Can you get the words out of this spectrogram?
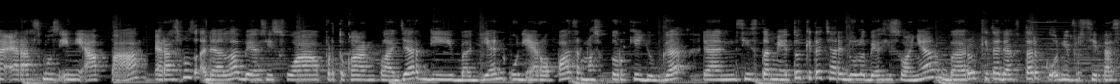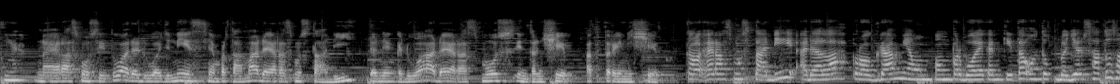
Nah, Erasmus ini apa? Erasmus adalah beasiswa pertukaran pelajar di bagian Uni Eropa, termasuk Turki juga. Dan sistemnya itu kita cari dulu beasiswanya, baru kita daftar ke universitasnya. Nah Erasmus itu ada dua jenis. Yang pertama ada Erasmus Study, dan yang kedua ada Erasmus Internship atau Traineeship. Kalau Erasmus Study adalah program yang memperbolehkan kita untuk belajar 1-2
